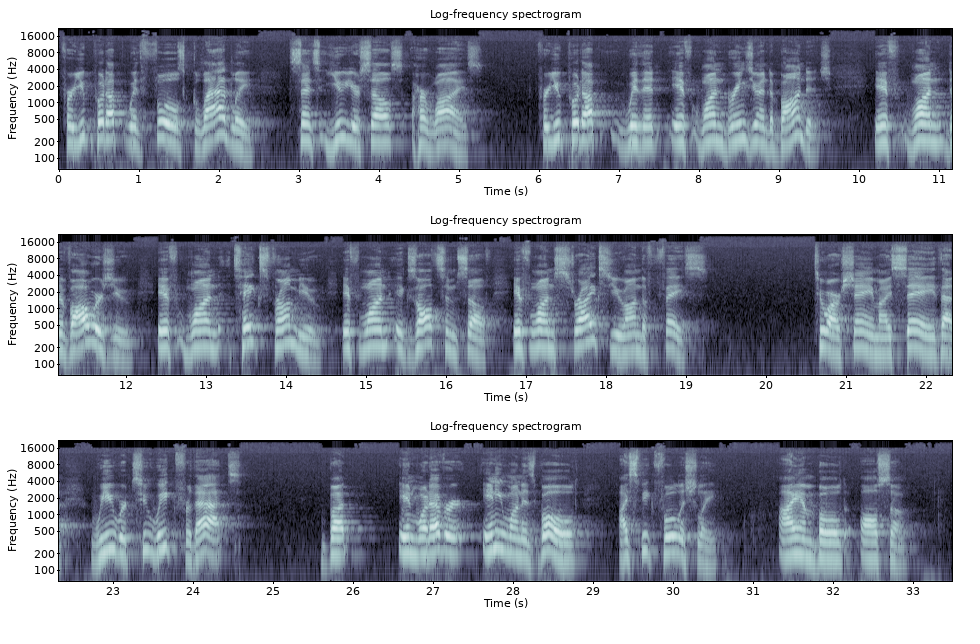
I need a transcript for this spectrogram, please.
For you put up with fools gladly, since you yourselves are wise. For you put up with it if one brings you into bondage, if one devours you, if one takes from you, if one exalts himself, if one strikes you on the face. To our shame, I say that we were too weak for that. But in whatever anyone is bold, I speak foolishly. I am bold also.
